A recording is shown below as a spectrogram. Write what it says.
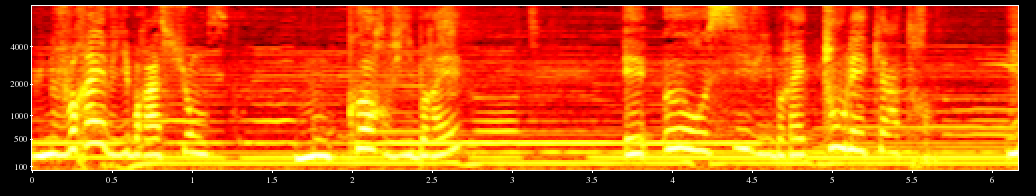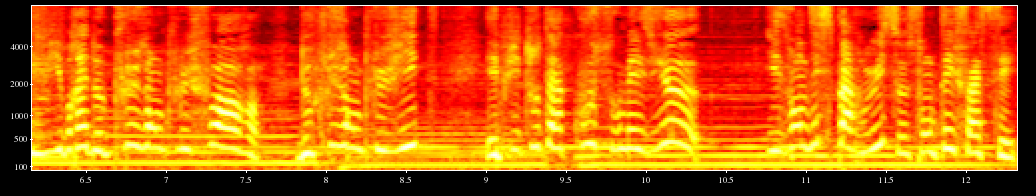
une vraie vibration. Mon corps vibrait, et eux aussi vibraient, tous les quatre. Ils vibraient de plus en plus fort, de plus en plus vite, et puis tout à coup, sous mes yeux, ils ont disparu, ils se sont effacés.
